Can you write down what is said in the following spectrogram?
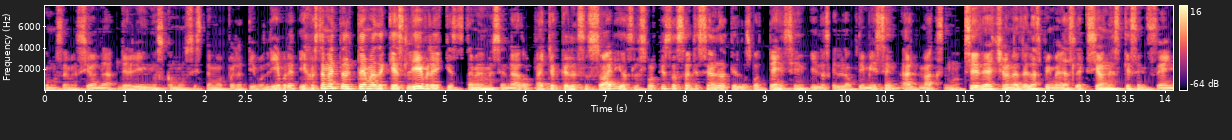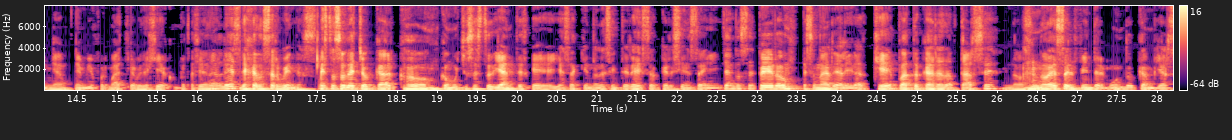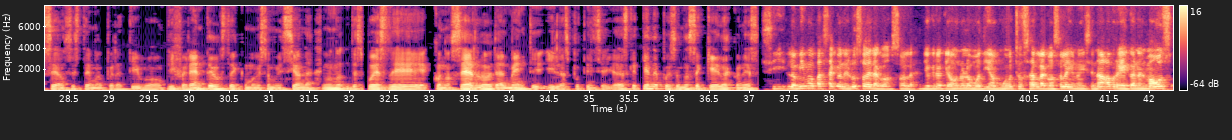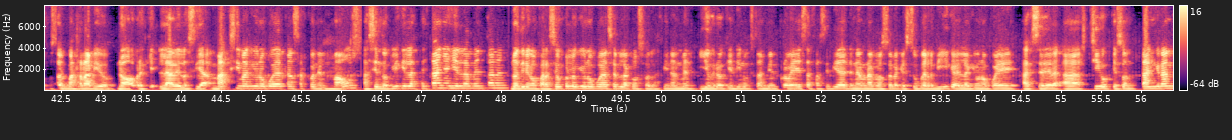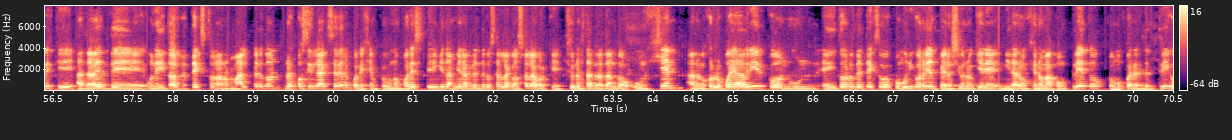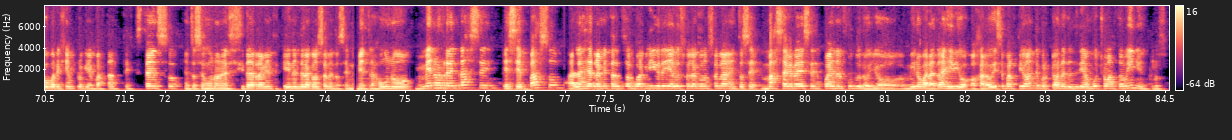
como se menciona, de Linux como un sistema operativo libre. Y justamente el tema de que es libre y que está también mencionado, ha hecho que los usuarios, los propios usuarios sean los que los potencien y los que lo optimicen al máximo. Sí, de hecho, una de las primeras lecciones que se enseña en bioinformática, biología computacional es deja de usar Windows. Esto suele chocar con, con muchos estudiantes que ya sea que no les interesa o que recién están iniciándose, pero es una realidad que va a tocar adaptarse. No, no es el fin del mundo cambiarse a un sistema operativo diferente. Usted, como eso menciona, uno después de conocerlo realmente y las potencialidades que tiene, pues uno se queda con eso. Sí, lo mismo pasa con el uso de la consola. Yo creo que a uno lo motiva mucho usar la consola y uno dice, no, porque con el mouse son más rápido. No, pero es que la velocidad máxima que uno puede alcanzar con el mouse, haciendo clic en las pestañas y en las ventanas, no tiene comparación con lo que uno puede hacer en la consola, finalmente. Y yo creo que Linux también provee esa facilidad de tener una consola que es súper rica, en la que uno puede acceder a archivos que son tan grandes que a través de un editor de texto normal, perdón, no es posible acceder, por ejemplo. Uno por eso tiene que también aprender a usar la consola, porque si uno está tratando un gen, a lo mejor lo puede abrir con un editor de texto común y corriente, pero si uno quiere mirar un genoma completo, como fuera el del trigo, por ejemplo, que es bastante extenso, entonces uno necesita herramientas que vienen de la consola. Entonces, mientras uno menos retrase ese paso a las herramientas de software libre y al uso de la consola, entonces más se agradece después en el futuro. Yo miro para atrás y digo, ojalá hubiese partido antes porque ahora tendría mucho más dominio incluso.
